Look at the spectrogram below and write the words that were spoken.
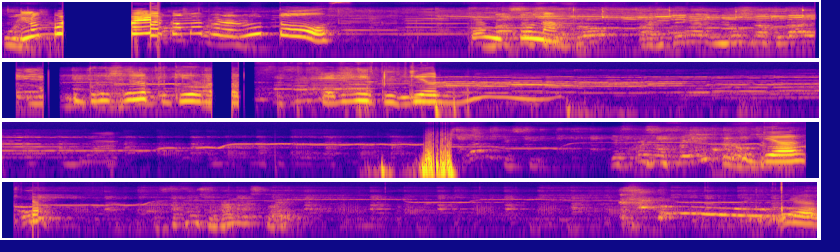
Uy, No puedo ver la cama para adultos. ¿Qué es mi va a ser cuna? super pro para que tengan luz natural. Pues es lo que quiero. ¿Qué dije que quiero? Ya. está funcionando esto, ¿eh? Ya.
